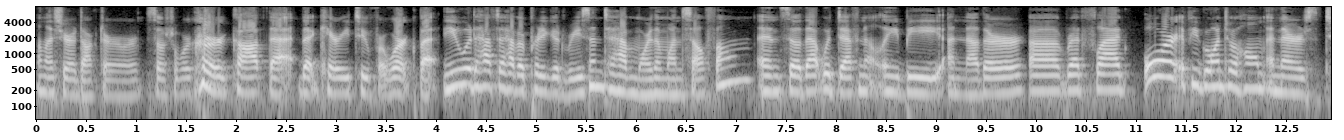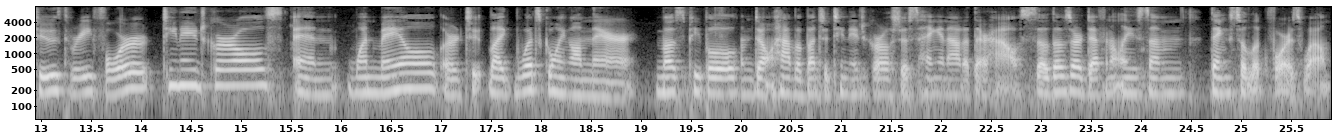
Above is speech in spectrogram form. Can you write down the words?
unless you're a doctor or social worker or cop that, that carry two for work, but you would have to have a pretty good reason to have more than one cell phone. And so that would definitely be another uh, red flag. Or if you go into a home and there's two, three, four teenage girls and one male or two, like what's going on there? Most people don't have a bunch of teenage girls just hanging out at their house. So those are definitely some things to look for as well.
